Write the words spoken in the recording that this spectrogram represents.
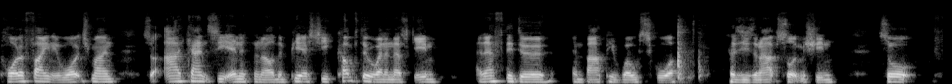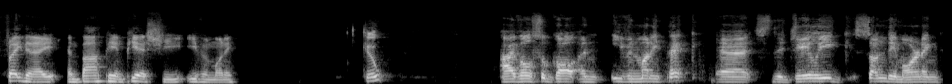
horrifying to watch, man. So I can't see anything other than PSG comfortably winning this game. And if they do, Mbappe will score because he's an absolute machine. So Friday night, Mbappe and PSG, even money. Cool. I've also got an even money pick. Uh, it's the J League Sunday morning,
